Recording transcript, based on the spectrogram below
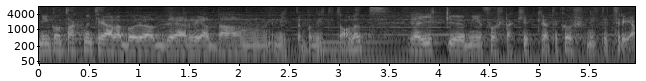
Min kontakt med Tiara började redan i mitten på 90-talet. Jag gick ju min första klippklätterkurs 93.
